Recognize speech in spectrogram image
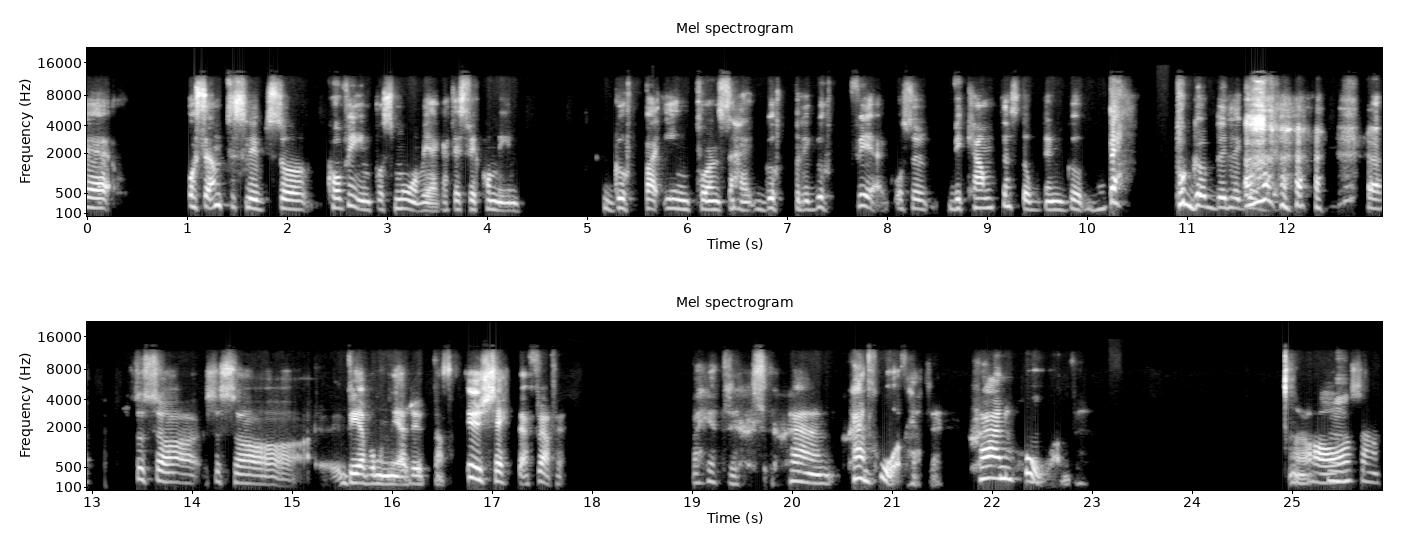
Eh, och sen till slut så kom vi in på småvägar tills vi kom in, guppa in på en sån här gupplig guppväg. Och så vid kanten stod en gubbe på gubbelig gubbe. Så sa, så sa, vevade hon ner rutan. Ursäkta, framför. Vad heter det? Stjärn, Stjärnhov heter det. Stjärnhov. Ja, Mm. sa han.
